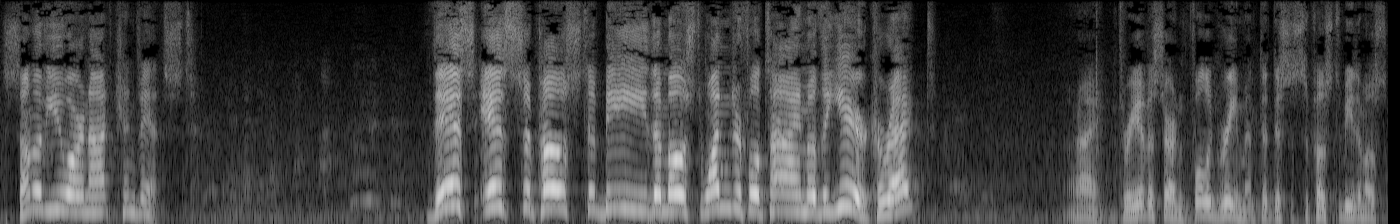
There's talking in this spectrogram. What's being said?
Some of you are not convinced. This is supposed to be the most wonderful time of the year, correct? All right, three of us are in full agreement that this is supposed to be the most.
